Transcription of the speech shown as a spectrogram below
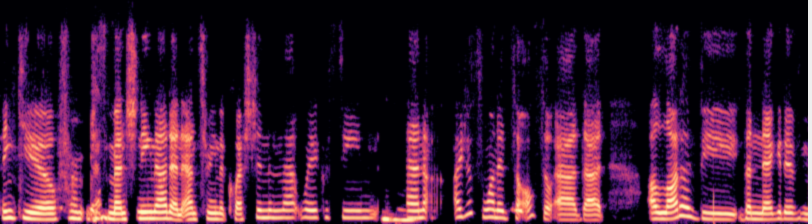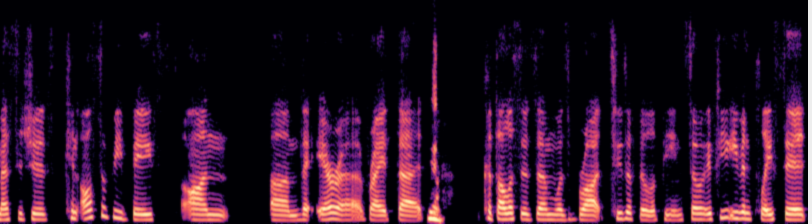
Thank you for yeah. just mentioning that and answering the question in that way, Christine. Mm-hmm. And I just wanted to also add that a lot of the the negative messages can also be based on um, the era, right? That yeah. Catholicism was brought to the Philippines. So if you even place it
